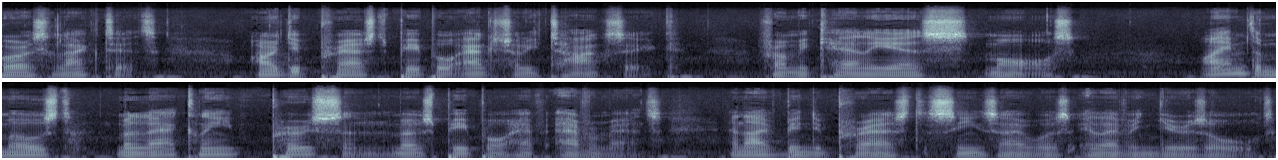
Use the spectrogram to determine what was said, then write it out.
were selected. Are depressed people actually toxic? From Michaelius Moss. I am the most melancholy person most people have ever met, and I've been depressed since I was 11 years old.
